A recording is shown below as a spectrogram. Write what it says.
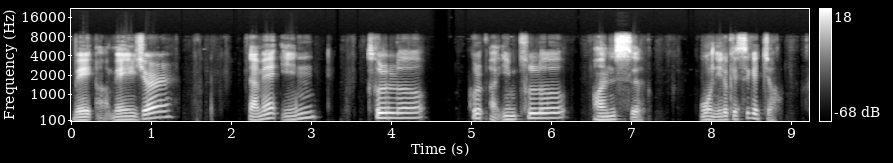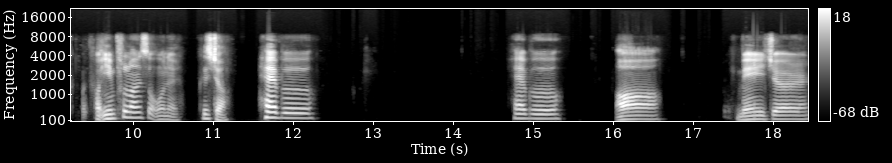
메, 아, major, 그 다음에 influ, 아, influence on 이렇게 쓰겠죠. 어, influence on을 그렇죠. have have a major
